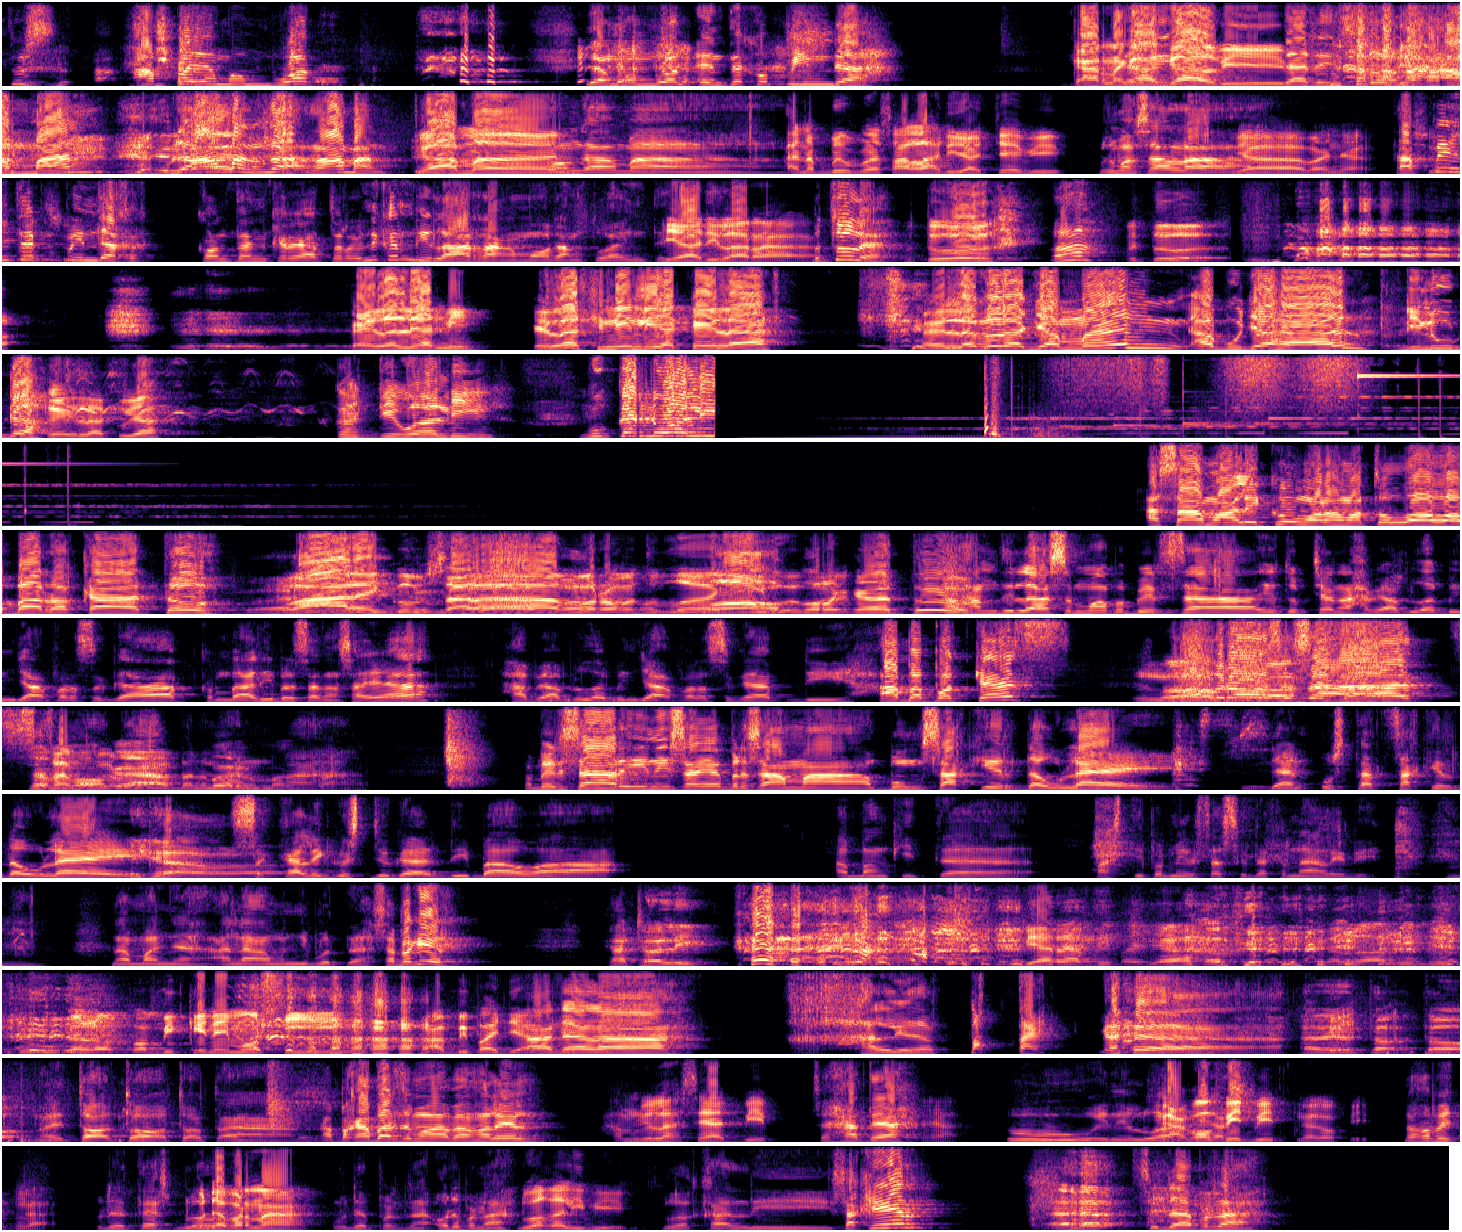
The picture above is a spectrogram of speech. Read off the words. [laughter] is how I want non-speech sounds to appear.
Terus apa yang membuat yang membuat ente kok pindah Karena Dari- gagal, Bib. dari [laughs] zona aman? Udah aman enggak? Enggak aman. Gak aman. Oh, enggak aman. Karena bermasalah di Aceh, Bib. Bermasalah. Ya banyak. Tapi kasus- ente kasus. pindah ke konten kreator ini kan dilarang sama orang tua ente. Ya dilarang. Betul ya? Betul. Hah? Betul. [laughs] Kaila lihat nih. Kaila sini lihat Kaila. Kaila kalau zaman Abu Jahal diludah Kaila tuh ya. Ganti wali. Bukan wali. Assalamualaikum warahmatullahi wabarakatuh. Waalaikumsalam warahmatullahi wabarakatuh. wabarakatuh. Alhamdulillah semua pemirsa YouTube channel Habib Abdullah bin Ja'far Segap kembali bersama saya Habib Abdullah bin Ja'far Segap di Haba Podcast. Ngobrol sesaat, semoga bermanfaat. Pemirsa hari ini saya bersama Bung Sakir Daulay dan Ustadz Sakir Daulay [laughs] Ya Allah. sekaligus juga dibawa abang kita pasti pemirsa sudah kenal ini Hmm. namanya anak menyebut dah siapa Kir? Katolik. [laughs] Biar Habib aja. kalau Habib itu kalau kau bikin emosi, Habib aja. adalah Halil Toktek Halil tok tok. Tok Tok Tok Tok. Apa kabar semua Bang Halil? Alhamdulillah sehat, Bib. Sehat ya? Ya. Uh, ini luar Enggak Covid, Bib, enggak Covid. Nggak Covid? Enggak. Udah tes belum? Udah pernah. Udah pernah. Udah pernah. Dua kali, Bib. Dua kali. Sakir? Sudah pernah?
